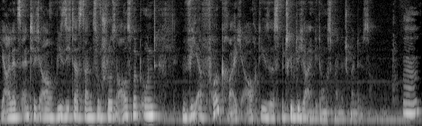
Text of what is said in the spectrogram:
ja, letztendlich auch, wie sich das dann zum Schluss auswirkt und wie erfolgreich auch dieses betriebliche Eingliederungsmanagement ist. Mhm.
